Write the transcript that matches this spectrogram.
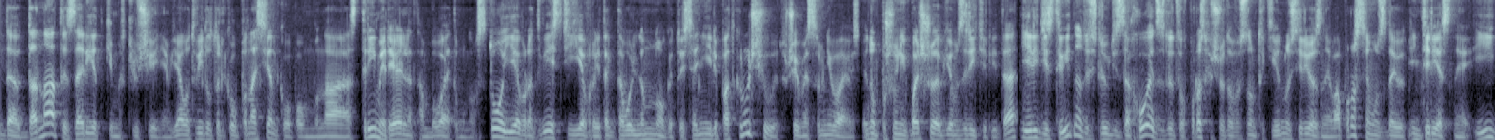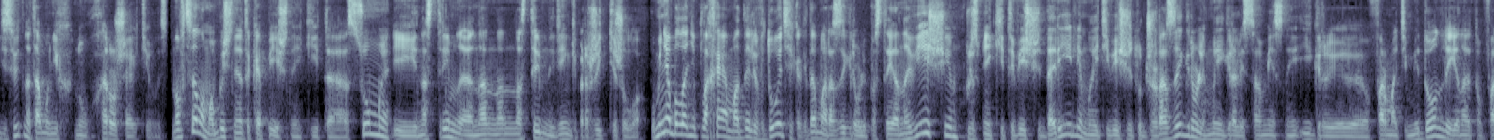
кидают донаты за редким исключением. Я вот видел только у Панасенкова, по-моему, на стриме реально там бывает ему 100 евро, 200 евро и так довольно много. То есть они или подкручивают, в чем я сомневаюсь, ну, потому что у них большой объем зрителей, да, или действительно, то есть люди заходят, задают вопросы, почему-то в основном такие, ну, серьезные вопросы ему задают, интересные, и действительно там у них, ну, хорошая активность. Но в целом обычно это копеечные какие-то суммы, и на, стрим, на, на, на стримные деньги прожить тяжело. У меня была неплохая модель в доте, когда мы разыгрывали постоянно вещи, плюс мне какие-то вещи дарили, мы эти вещи тут же разыгрывали, мы играли совместные игры в формате Мидонли, я на этом формате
